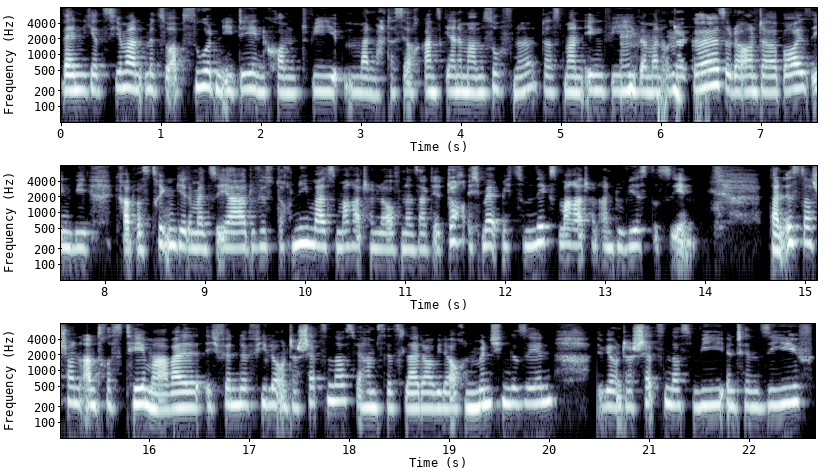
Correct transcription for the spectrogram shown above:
Wenn jetzt jemand mit so absurden Ideen kommt, wie man macht das ja auch ganz gerne mal im Suff, ne? Dass man irgendwie, mhm. wenn man unter Girls oder unter Boys irgendwie gerade was trinken geht, dann meinst du, ja, du wirst doch niemals einen Marathon laufen. Dann sagt er, doch, ich melde mich zum nächsten Marathon an, du wirst es sehen dann ist das schon ein anderes Thema, weil ich finde, viele unterschätzen das. Wir haben es jetzt leider wieder auch in München gesehen. Wir unterschätzen das, wie intensiv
